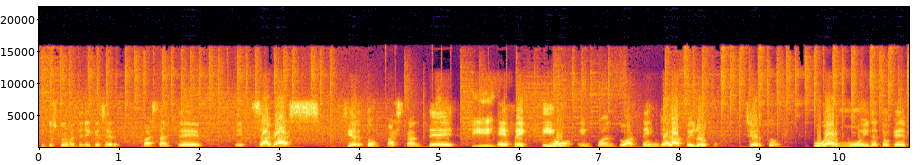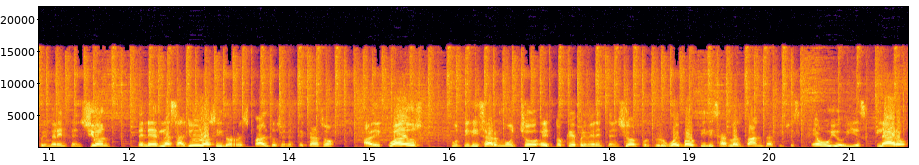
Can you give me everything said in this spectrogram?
y entonces Colombia tiene que ser bastante eh, sagaz, ¿cierto? Bastante efectivo en cuanto a tenga la pelota, ¿cierto? Jugar muy de toque de primera intención, tener las ayudas y los respaldos, en este caso, adecuados, utilizar mucho el toque de primera intención, porque Uruguay va a utilizar las bandas, eso es obvio y es claro.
